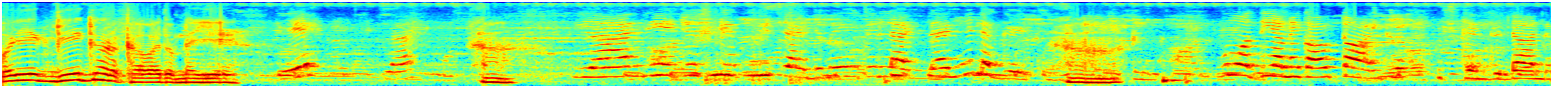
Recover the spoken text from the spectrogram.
और ये ये क्यों रखा हुआ है तुमने ये ये हाँ यार ये जो उसके साइड में जो लाइट लाइट नहीं लग गई थी? हाँ। मोदी ने कहा उतार के इसके अंदर डाल दे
